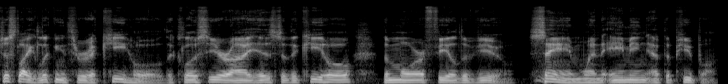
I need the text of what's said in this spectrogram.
Just like looking through a keyhole, the closer your eye is to the keyhole, the more field of view. Same when aiming at the pupil.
